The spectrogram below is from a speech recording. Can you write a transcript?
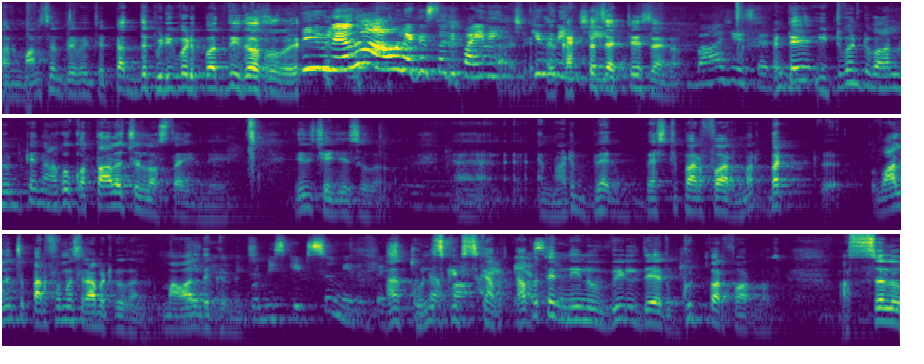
తన మనసుని ప్రేమించాడు. పెద్ద పిడికి పడిపోద్ది ఇది వస్తుంది. కరెక్ట్ సెట్ చేశాను. అంటే ఇటువంటి వాళ్ళు ఉంటే నాకు కొత్త ఆలోచనలు వస్తాయండి. ఇది చేంజ్ చేసుకోగలను. నాట్ బెస్ట్ పర్ఫార్మర్ బట్ వాళ్ళ నుంచి పర్ఫార్మెన్స్ రాబట్టుకోగలను మా వాళ్ళ దగ్గర నుంచి. కొన్ని స్కిట్స్ కాబట్టి కాకపోతే నేను వీల్ దేర్ గుడ్ పర్ఫార్మెన్స్ అస్సలు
